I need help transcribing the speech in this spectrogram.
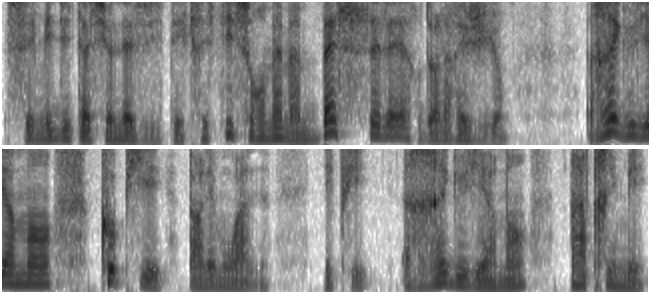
Ces Meditationes Vitae Christi seront même un best-seller dans la région, régulièrement copiés par les moines, et puis régulièrement imprimés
